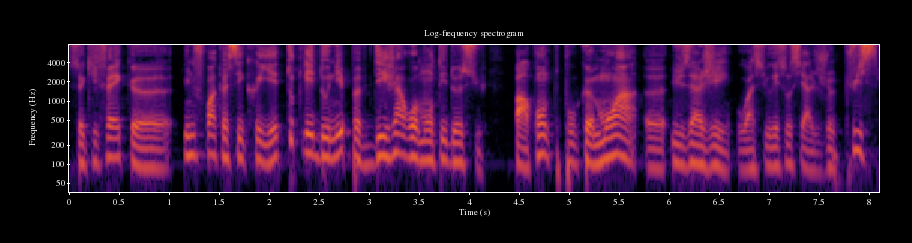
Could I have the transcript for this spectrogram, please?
ce qui fait que une fois que c'est créé, toutes les données peuvent déjà remonter dessus. Par contre, pour que moi, euh, usager ou assuré social, je puisse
